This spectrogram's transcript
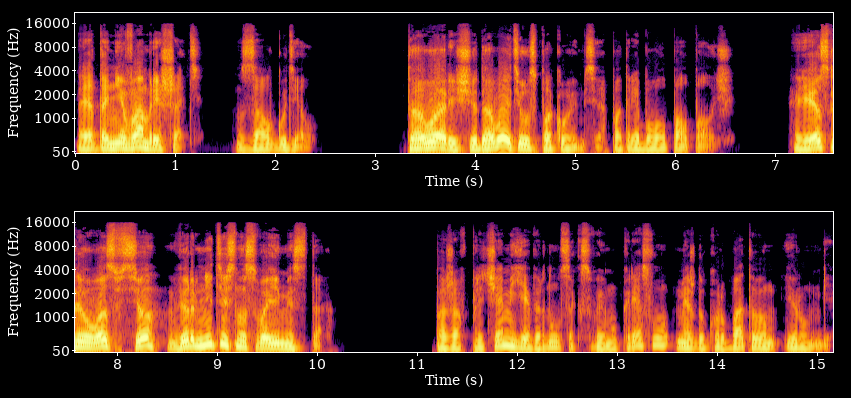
«Это не вам решать!» — зал гудел. «Товарищи, давайте успокоимся», — потребовал Пал Палыч. «Если у вас все, вернитесь на свои места». Пожав плечами, я вернулся к своему креслу между Курбатовым и Рунге.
